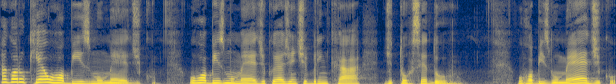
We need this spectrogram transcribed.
Agora, o que é o robismo médico? O robismo médico é a gente brincar de torcedor. O robismo médico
